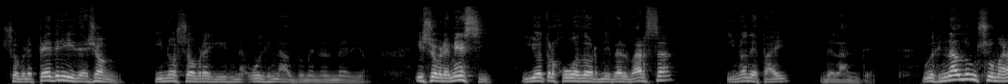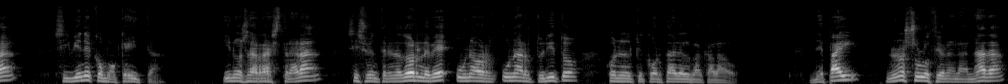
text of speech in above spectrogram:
sobre Pedri y De Jong, y no sobre Wijnaldum en el medio. Y sobre Messi y otro jugador nivel Barça, y no Depay, delante. Wijnaldum sumará si viene como Keita, y nos arrastrará si su entrenador le ve un Arturito con el que cortar el bacalao. Depay no nos solucionará nada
